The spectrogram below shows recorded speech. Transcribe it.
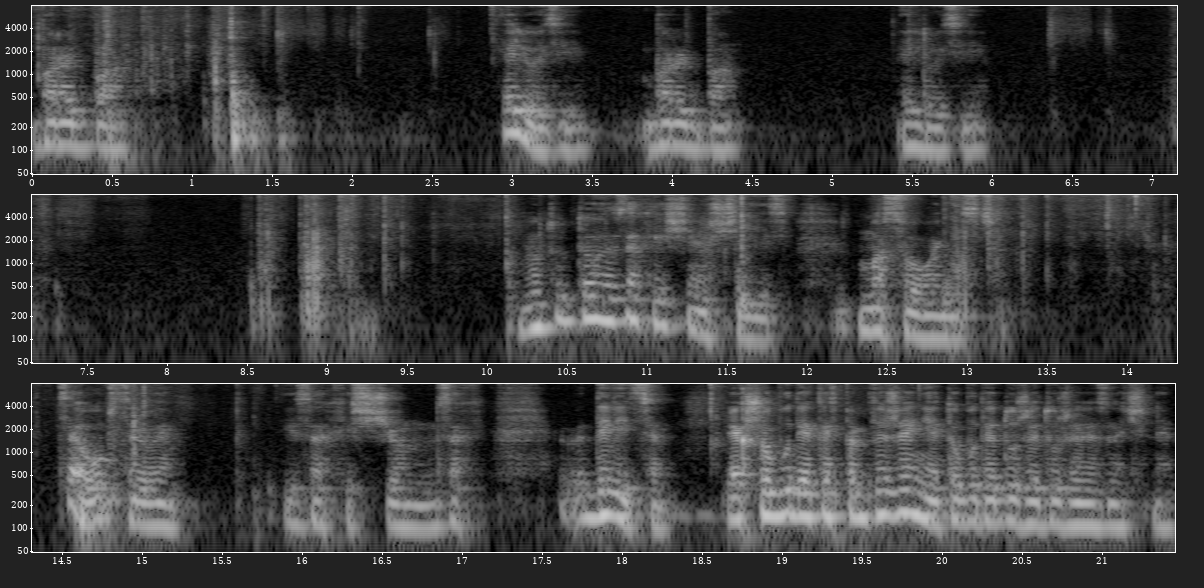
Боротьба. Ілюзії. Боротьба. Ілюзії. Ну тут захищення ще є. Масованість. Це обстріли і захищен. Зах... Дивіться, якщо буде якесь продвиження, то буде дуже-дуже незначне.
